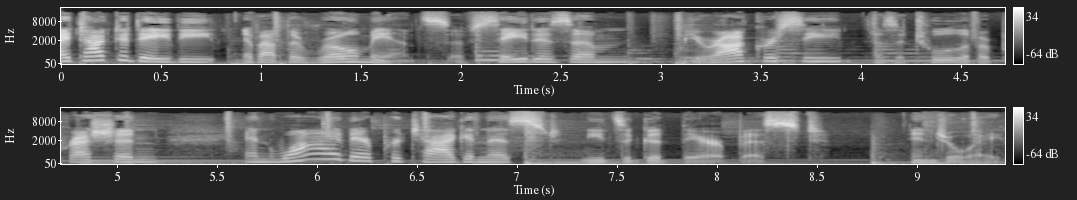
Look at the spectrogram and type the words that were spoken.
I talked to Davey about the romance of sadism, bureaucracy as a tool of oppression, and why their protagonist needs a good therapist. Enjoy.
